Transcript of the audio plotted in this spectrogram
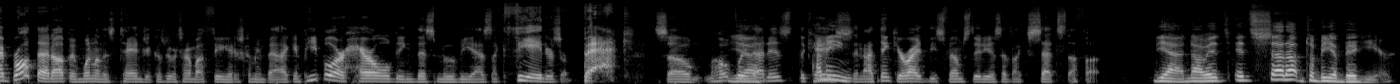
I brought that up and went on this tangent because we were talking about theaters coming back, and people are heralding this movie as like theaters are back. So hopefully Yeah. that is the case. I mean- and I think you're right. These film studios have like set stuff up. Yeah, no, it's it's set up to be a big year.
